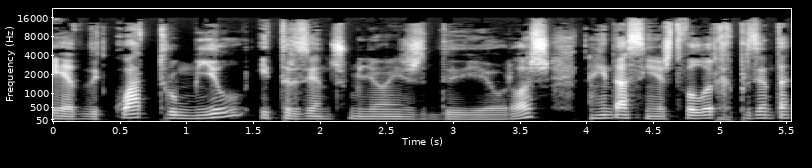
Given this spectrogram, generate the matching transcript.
é de 4.300 milhões de euros. Ainda assim, este valor representa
